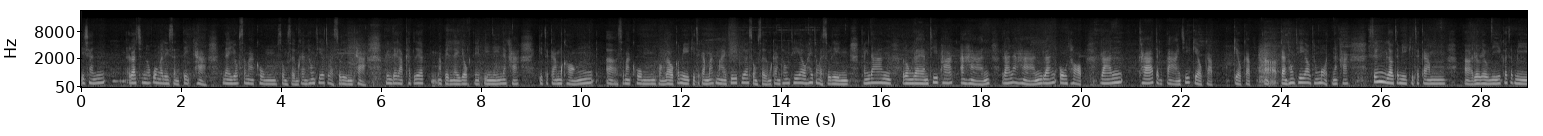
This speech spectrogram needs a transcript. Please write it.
ดิฉันรัชนกวงอริสันติค่ะ นายกสมาคมส่งเสริมการท่องเที่ยวจังหวัดสุรินทร์ค่ะ เพิ่งได้รับคัดเลือกมาเป็นนายกในปีนี้นะคะ กิจกรรมของอสมาคมของเราก็มีกิจกรรมมากมายที่เพื่อส่งเสริมการท่องเที่ยวให้จังหวัดสุรินทร์ทั้งด้านโรงแรมที่พักอาหาร ร้านอาหาร ร้านโอท็อปร้านค้าต่างๆ ที่เกี่ยวกับเกี่ยวกับการท่องเที่ยวทั้งหมดนะคะ ซึ่งเราจะมีกิจกรรมเร็วๆนี้ก็จะมี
